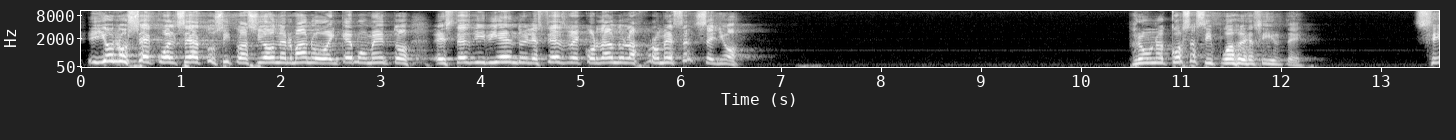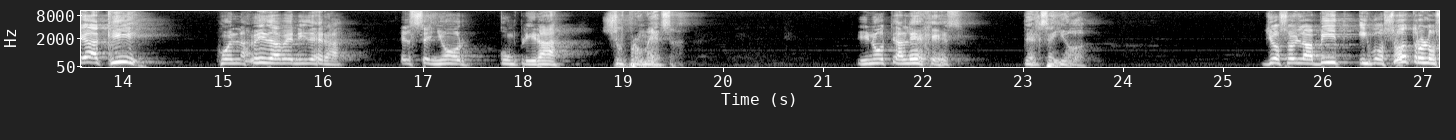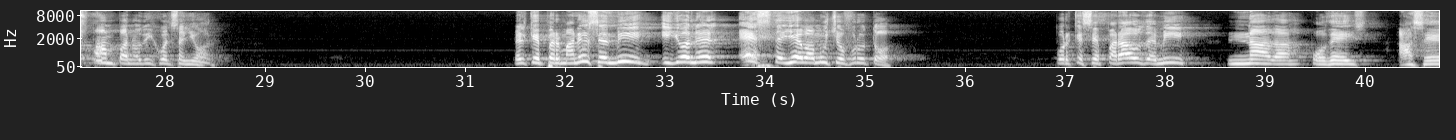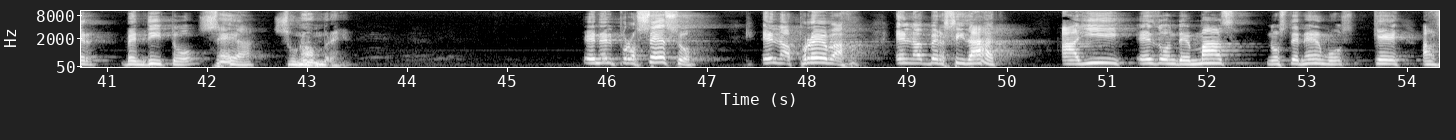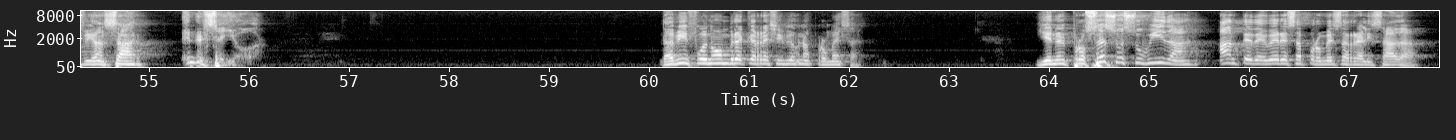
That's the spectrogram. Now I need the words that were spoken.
Y yo no sé cuál sea tu situación, hermano, o en qué momento estés viviendo y le estés recordando las promesas del Señor. Pero una cosa sí puedo decirte sea aquí o en la vida venidera, el Señor cumplirá su promesa. Y no te alejes del Señor. Yo soy la vid y vosotros los pámpanos, dijo el Señor. El que permanece en mí y yo en él, este lleva mucho fruto. Porque separados de mí, nada podéis hacer. Bendito sea su nombre. En el proceso, en la prueba, en la adversidad, allí es donde más nos tenemos que afianzar en el Señor. David fue un hombre que recibió una promesa. Y en el proceso de su vida, antes de ver esa promesa realizada,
